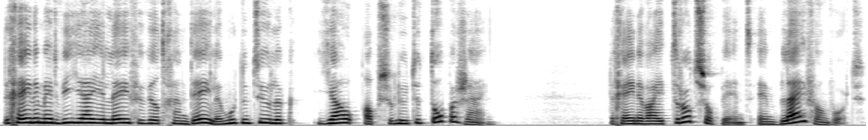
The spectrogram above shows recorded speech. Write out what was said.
degene met wie jij je leven wilt gaan delen, moet natuurlijk jouw absolute topper zijn. Degene waar je trots op bent en blij van wordt.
